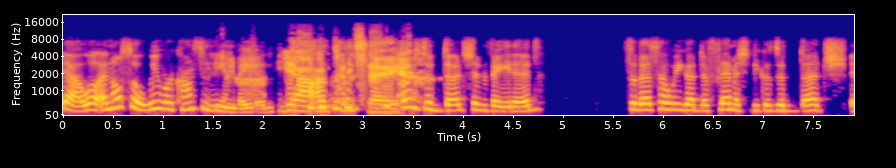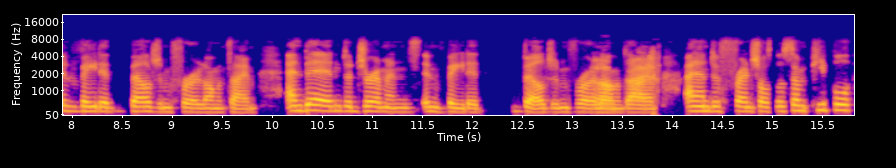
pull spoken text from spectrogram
yeah. Well, and also we were constantly invaded. yeah, I was gonna say First, the Dutch invaded, so that's how we got the Flemish because the Dutch invaded Belgium for a long time, and then the Germans invaded Belgium for a Oh, long God. time, and the French also. Some people,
